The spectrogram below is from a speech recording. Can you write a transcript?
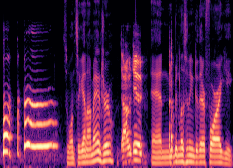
So once again, I'm Andrew, Dumb dude. and you've been listening to Therefore I Geek.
